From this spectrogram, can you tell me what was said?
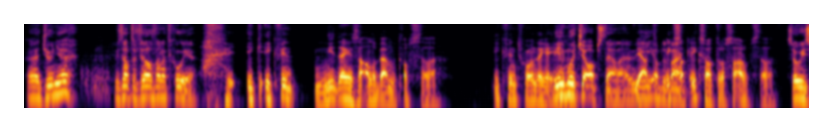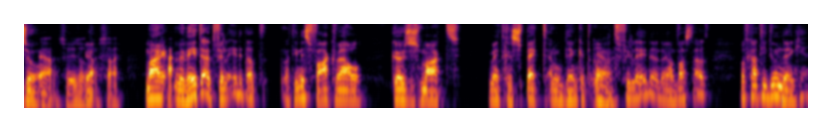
eh, Junior? Of is dat te veel van het goede? Ik, ik vind niet dat je ze allebei moet opstellen. Ik vind gewoon dat je... Wie moet je opstellen en wie ja, op de ik, bank? zou, ik zou Trossard opstellen. Sowieso. Ja, sowieso Ja. Trossard. Maar we weten uit het verleden dat Martinez vaak wel keuzes maakt met respect en ook denkend aan het verleden, eraan vasthoudt. Wat gaat hij doen, denk je?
